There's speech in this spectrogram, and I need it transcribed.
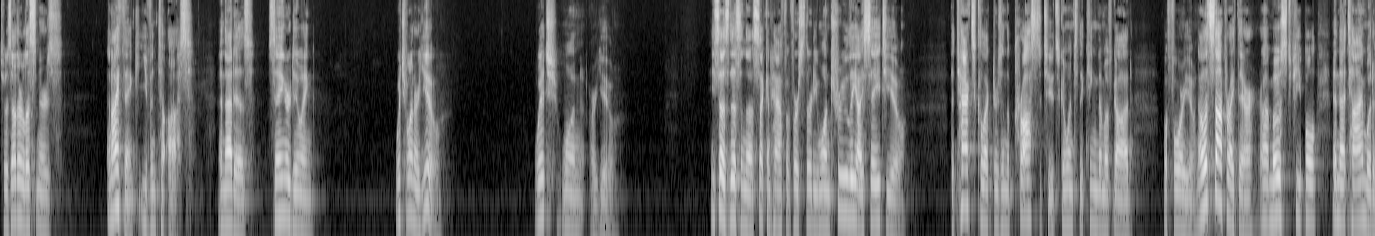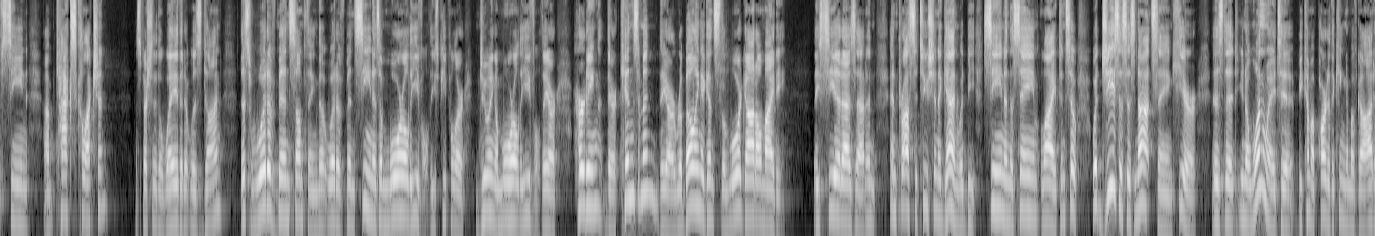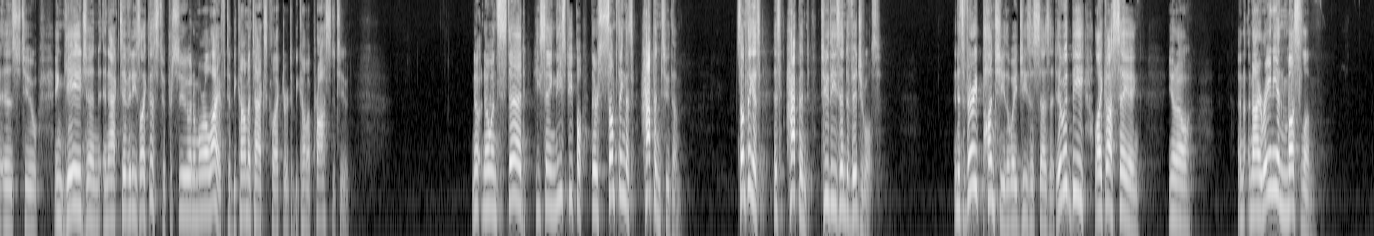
to his other listeners and I think even to us. And that is saying or doing, which one are you? Which one are you? He says this in the second half of verse 31 Truly I say to you, the tax collectors and the prostitutes go into the kingdom of God before you. Now let's stop right there. Uh, most people in that time would have seen um, tax collection especially the way that it was done, this would have been something that would have been seen as a moral evil. These people are doing a moral evil. They are hurting their kinsmen, they are rebelling against the Lord God Almighty. They see it as that. And, and prostitution, again, would be seen in the same light. And so, what Jesus is not saying here is that, you know, one way to become a part of the kingdom of God is to engage in, in activities like this, to pursue an immoral life, to become a tax collector, to become a prostitute. No, no, instead, he's saying these people, there's something that's happened to them. Something has, has happened to these individuals. And it's very punchy the way Jesus says it. It would be like us saying, you know, an, an Iranian Muslim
